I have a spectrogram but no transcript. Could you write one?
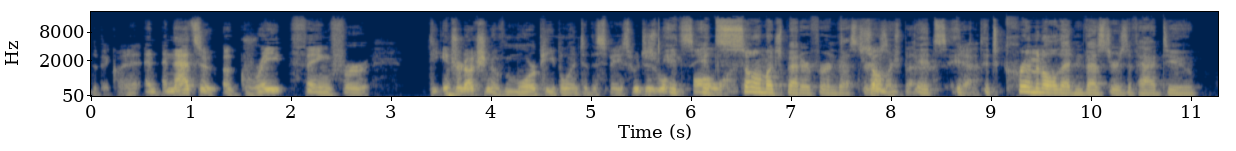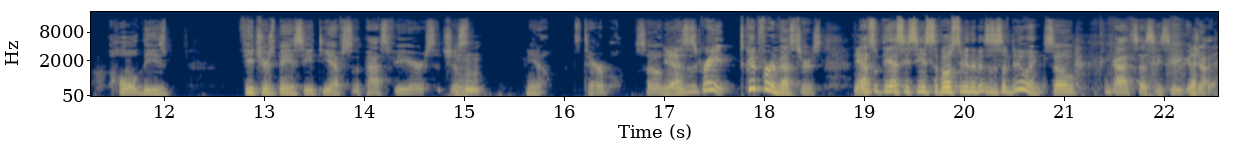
the, Bitcoin. And, and that's a, a great thing for the introduction of more people into the space, which is what it's, we all it's want. so much better for investors. So much better. It's it, yeah. it's criminal that investors have had to hold these futures based ETFs for the past few years. It's just mm-hmm. you know it's terrible. So yeah. this is great. It's good for investors. Yeah. That's what the SEC is supposed to be in the business of doing. So congrats SEC. Good job.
